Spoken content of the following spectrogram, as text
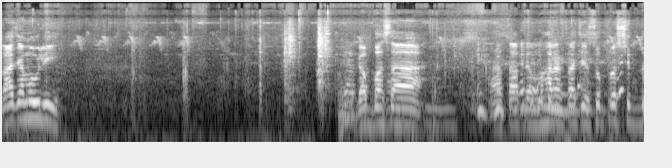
राजा मौली गब्बासा. आता आपल्या महाराष्ट्राचे सुप्रसिद्ध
